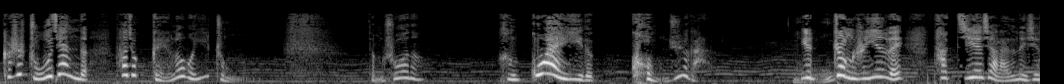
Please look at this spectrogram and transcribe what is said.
可是逐渐的，他就给了我一种怎么说呢，很怪异的恐惧感。也正是因为他接下来的那些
